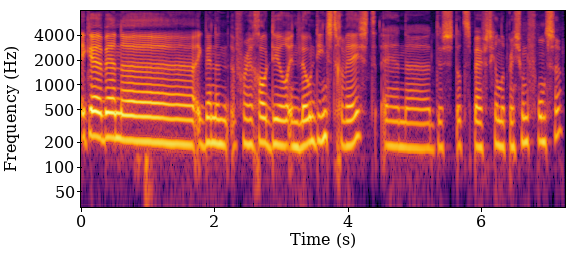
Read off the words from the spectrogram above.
Ik eh, ben, eh, ik ben een, voor een groot deel in loondienst geweest. En eh, dus dat is bij verschillende pensioenfondsen.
